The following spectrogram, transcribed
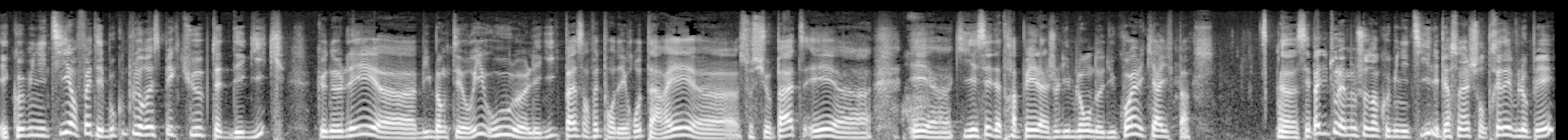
Et Community en fait est beaucoup plus respectueux peut-être des geeks que ne l'est euh, Big Bang Theory où euh, les geeks passent en fait pour des gros tarés euh, sociopathes et, et qui essaient d'attraper la jolie blonde du coin mais qui arrivent pas. Euh, c'est pas du tout la même chose en community. Les personnages sont très développés,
